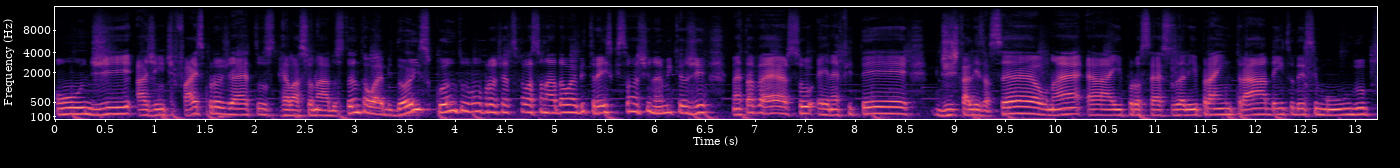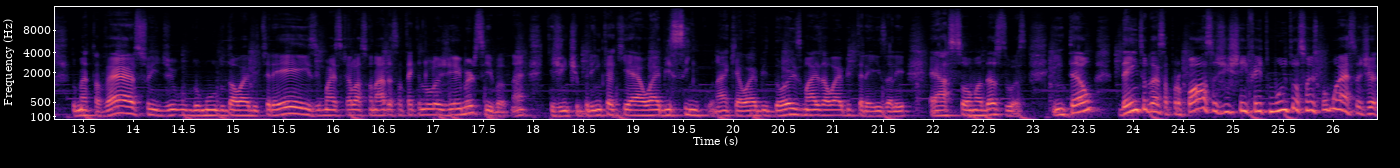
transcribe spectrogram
onde a gente faz projetos relacionados tanto ao Web 2 quanto projetos relacionados ao Web 3, que são as dinâmicas de metaverso, NFT, digitalização, né? E processos ali para entrar dentro desse mundo do metaverso e de, do mundo da Web 3 e mais relacionado a essa tecnologia imersiva, né? Que a gente brinca que é a Web 5, né? Que é a Web 2 mais a Web 3 ali, é a soma das duas. Então, dentro dessa proposta, a gente tem feito muitas ações como essa, de,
